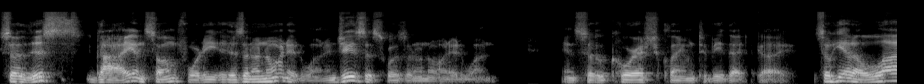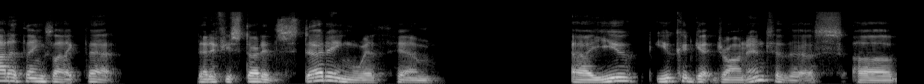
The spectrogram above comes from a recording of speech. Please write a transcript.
So, this guy in Psalm 40 is an anointed one, and Jesus was an anointed one. And so Koresh claimed to be that guy. So he had a lot of things like that. That if you started studying with him, uh, you you could get drawn into this. Uh,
